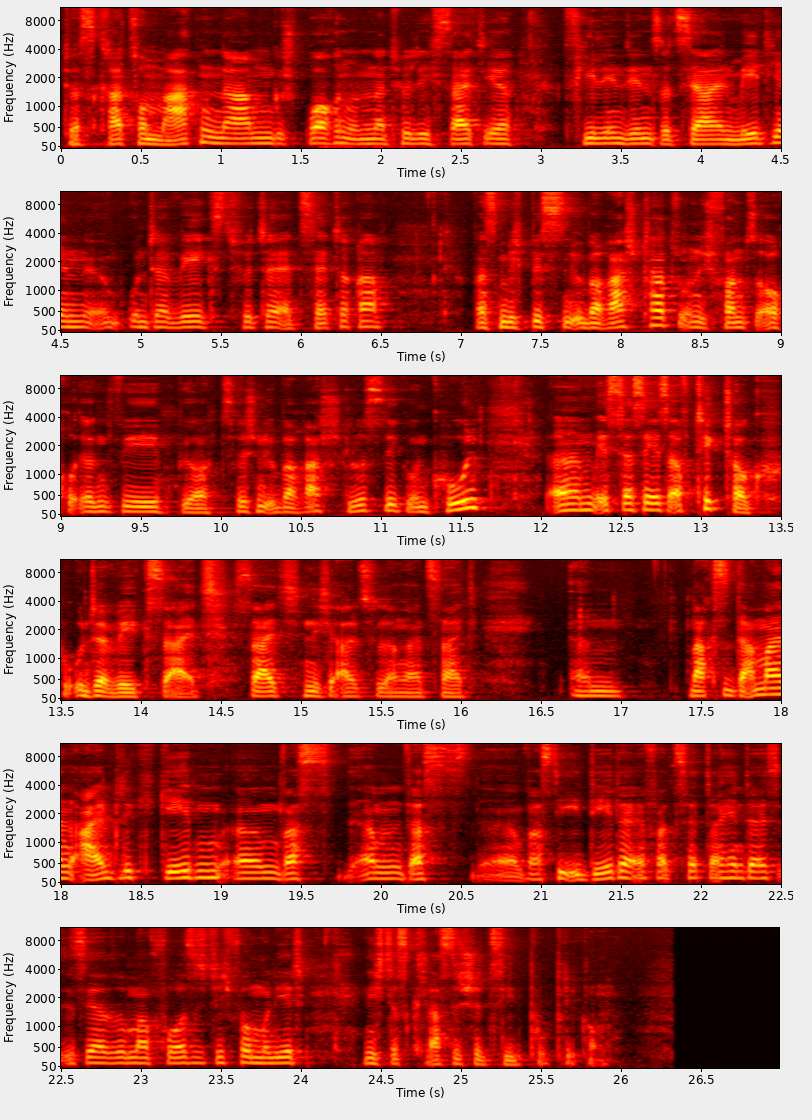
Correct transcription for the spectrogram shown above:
Du hast gerade vom Markennamen gesprochen und natürlich seid ihr viel in den sozialen Medien ähm, unterwegs, Twitter etc. Was mich ein bisschen überrascht hat und ich fand es auch irgendwie ja, zwischen überrascht, lustig und cool, ähm, ist, dass ihr jetzt auf TikTok unterwegs seid, seit nicht allzu langer Zeit. Magst du da mal einen Einblick geben, ähm, was, ähm, das, äh, was die Idee der FAZ dahinter ist? Ist ja so mal vorsichtig formuliert, nicht das klassische Zielpublikum.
